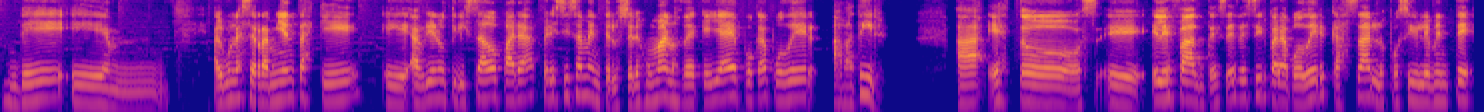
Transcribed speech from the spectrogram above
de em, algunas herramientas que eh, habrían utilizado para precisamente los seres humanos de aquella época poder abatir a estos eh, elefantes, es decir, para poder cazarlos, posiblemente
